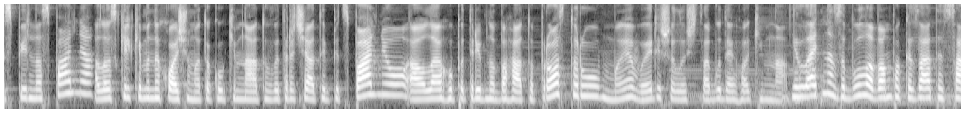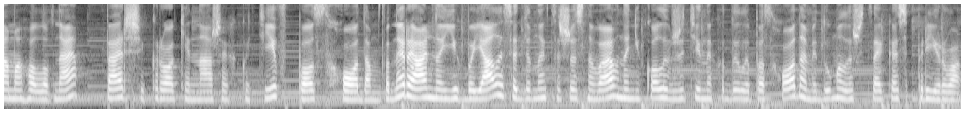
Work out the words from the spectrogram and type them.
спільна спальня, але оскільки ми не хочемо таку кімнату витрачати під спальню, а Олегу потрібно багато простору, ми вирішили, що це буде його кімната. І ледь не забула вам показати саме головне. Перші кроки наших котів по сходам. Вони реально їх боялися. Для них це щось нове. Вони ніколи в житті не ходили по сходам і думали, що це якась прірва.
